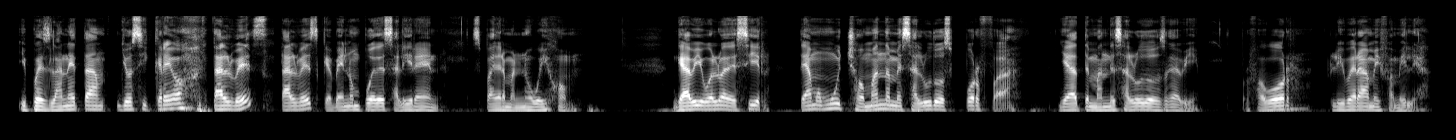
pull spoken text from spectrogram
Y pues la neta, yo sí creo, tal vez, tal vez que Venom puede salir en Spider-Man No Way Home. Gaby vuelve a decir, te amo mucho, mándame saludos, porfa. Ya te mandé saludos, Gaby. Por favor, libera a mi familia.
